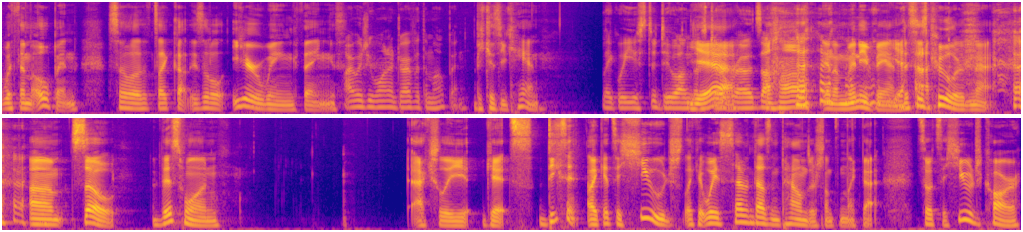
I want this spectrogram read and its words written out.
Oh. with them open. So it's like got these little ear wing things Why would you want to drive with them open? because you can. Like we used to do on those yeah, dirt roads. uh-huh, in a minivan. This is cooler than that. Um, so this one actually gets decent. Like it's a huge, like it weighs seven thousand pounds or something like that. So it's a huge car.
